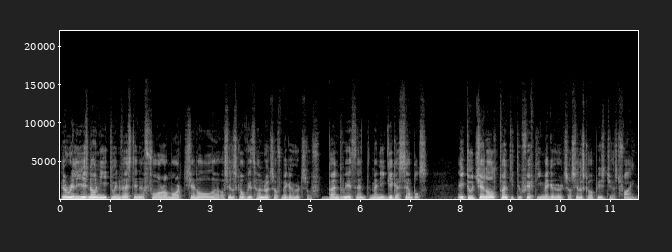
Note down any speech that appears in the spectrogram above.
there really is no need to invest in a 4 or more channel uh, oscilloscope with hundreds of megahertz of bandwidth and many gigasamples. A 2 channel 20 to 50 megahertz oscilloscope is just fine.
